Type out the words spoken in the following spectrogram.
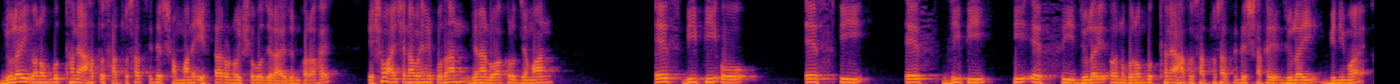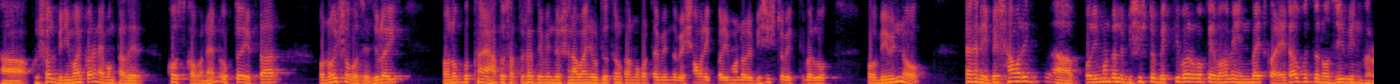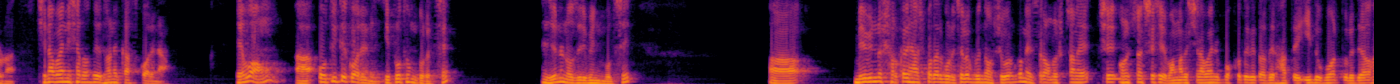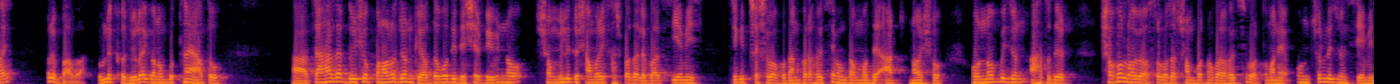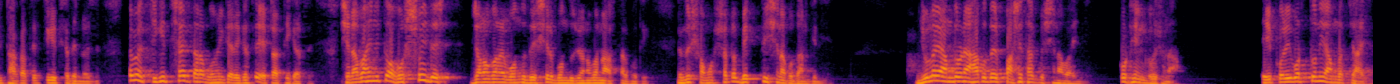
জুলাই গণঅভ্যুত্থানে আহত ছাত্রছাত্রীদের সম্মানে ইফতার ও নৈশভোজের আয়োজন করা হয়। এ সময় সেনাবাহিনীর প্রধান general Wakeruzzaman S BPO SP S GP PSC July গণঅভ্যুত্থানে আহত ছাত্রছাত্রীদের সাথে জুলাই বিনিময় কুশল বিনিময় করেন এবং তাদের খোঁজ খবর নেন। উক্ত ইফতার ও নৈশভোজে জুলাই গণঅভ্যুত্থানে আহত ছাত্রছাত্রীবৃন্দ, সেনাবাহিনীর ঊর্ধ্বতন কর্মকর্তাবৃন্দ, বেসামরিক পরিমণ্ডলের বিশিষ্ট ব্যক্তিবর্গ ও বিভিন্ন দেখেন বেসামরিক আহ, পরিমণ্ডলের বিশিষ্ট ব্যক্তিবর্গকে এভাবে ইনভাইট করে এটাও কিন্তু নজিরবিহীন ঘটনা। সেনাবাহিনী সাধারণত এই ধরনের কাজ করে না। এবং অতীতে করেনি এই প্রথম করেছে। এই জন্য নজিরবিহীন বলছি। বিভিন্ন সরকারি হাসপাতাল পরিচালক বৃন্দ অংশগ্রহণ করেন। এছাড়া অনুষ্ঠানে সে অনুষ্ঠান শেষে বাংলাদেশ সেনাবাহিনীর পক্ষ থেকে তাদের হাতে ঈদ উপহার তুলে দেওয়া হয়। ওরে বাবা উল্লেখ্য জুলাই গণঅভ্যুত্থানে আহত চার হাজার দুইশো পনেরো জনকে অদ্যাবধি দেশের বিভিন্ন সম্মিলিত সামরিক হাসপাতালে বা সিএমই চিকিৎসা সেবা প্রদান করা হয়েছে এবং তার মধ্যে আট, নয়শো জন আহতদের সফলভাবে অস্ত্রোপচার সম্পন্ন করা হয়েছে। বর্তমানে উনচল্লিশ জন সিএমই ঢাকাতে চিকিৎসাধীন রয়েছে। তবে চিকিৎসায় তারা ভূমিকা রেখেছে, এটা ঠিক আছে। সেনাবাহিনী তো অবশ্যই দেশ, জনগণের বন্ধু, দেশের বন্ধু, জনগণের আস্থার প্রতি কিন্তু সমস্যাটা ব্যক্তি সেনাপ্রধানকে নিয়ে। জুলাই আন্দোলনে আহতদের পাশে থাকবে সেনাবাহিনী। কঠিন ঘোষণা। এই পরিবর্তনই আমরা চাই।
